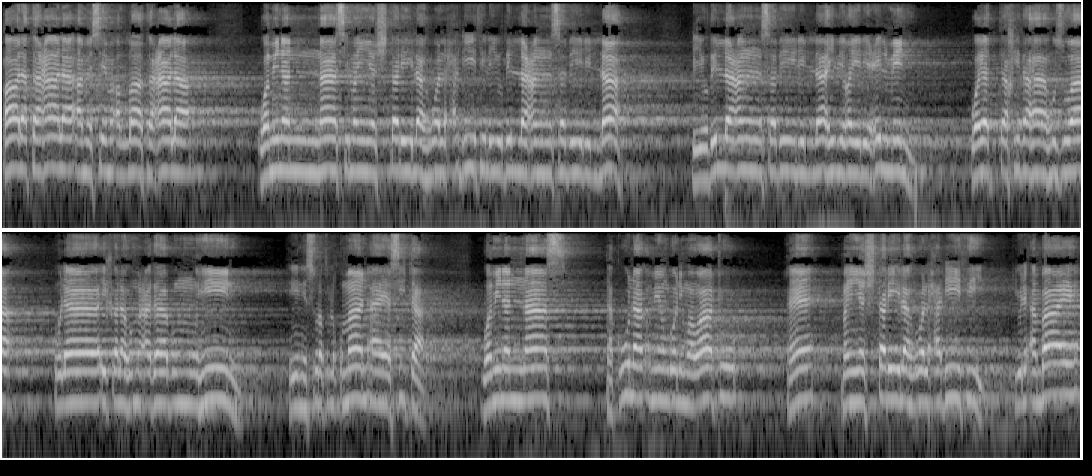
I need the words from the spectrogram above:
قال تعالى أمسم الله تعالى ومن الناس من يشتري لهو الحديث ليضل عن سبيل الله ليضل عن سبيل الله بغير علم ويتخذها هزوا أولئك لهم عذاب مهين hii ni sura Luqman aya ya sita. Wa minan nas na kuna miongoni mwa watu eh man yashtari lahu alhadithi yule ambaye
